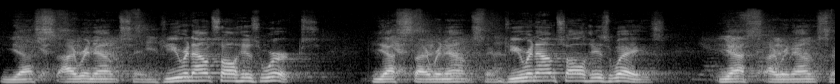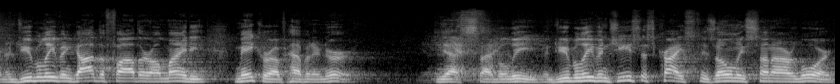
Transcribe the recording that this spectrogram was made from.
Yes, yes I renounce him. him. Do you renounce all his works? Yes, yes I, renounce him. Do you renounce all his ways? Yes, yes I renounce him. And do you believe in God the Father Almighty, maker of heaven and earth? Yes, I believe. And do you believe in Jesus Christ, his only Son, our Lord,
